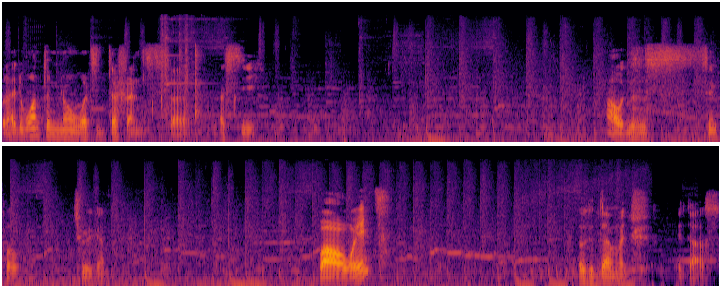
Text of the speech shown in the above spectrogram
But I want to know what's the difference. So let's see. Oh, this is simple Shuriken. Wow, wait. Look at the damage it does.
